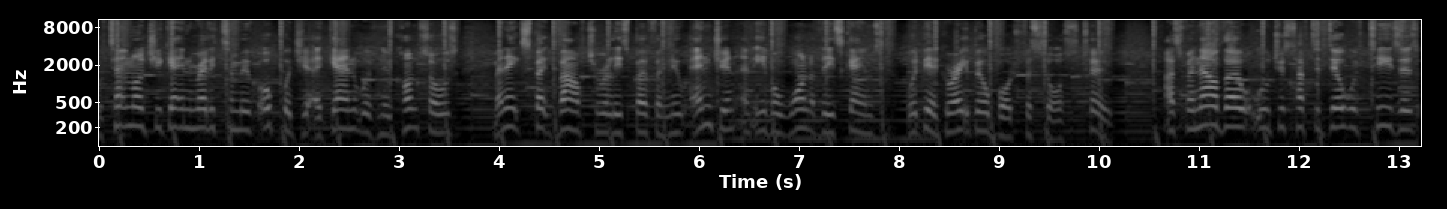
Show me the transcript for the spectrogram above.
With technology getting ready to move upwards yet again with new consoles, many expect Valve to release both a new engine and either one of these games would be a great billboard for Source 2. As for now though, we'll just have to deal with teasers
